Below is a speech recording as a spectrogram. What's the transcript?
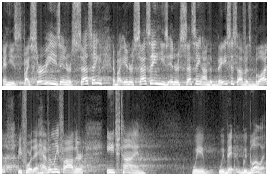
and he's by serving, he's intercessing, and by intercessing, he's intercessing on the basis of his blood before the heavenly Father each time we, we, we blow it.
